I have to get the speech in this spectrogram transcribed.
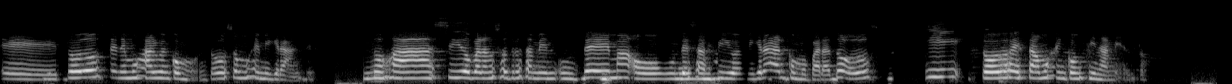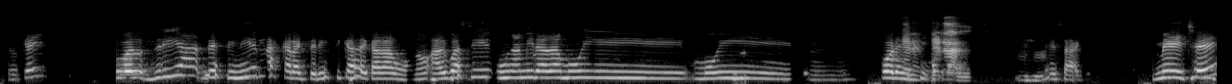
eh, todos tenemos algo en común, todos somos emigrantes. Nos ha sido para nosotros también un tema o un desafío emigrar, como para todos y todos estamos en confinamiento. ¿Ok? Podría definir las características de cada uno, algo así, una mirada muy, muy mm, por encima. General. Exacto. Meche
